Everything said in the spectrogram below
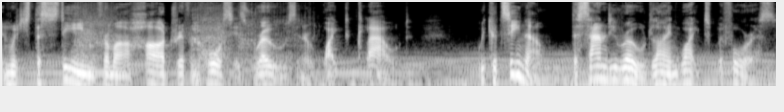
in which the steam from our hard driven horses rose in a white cloud. We could see now the sandy road lying white before us,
